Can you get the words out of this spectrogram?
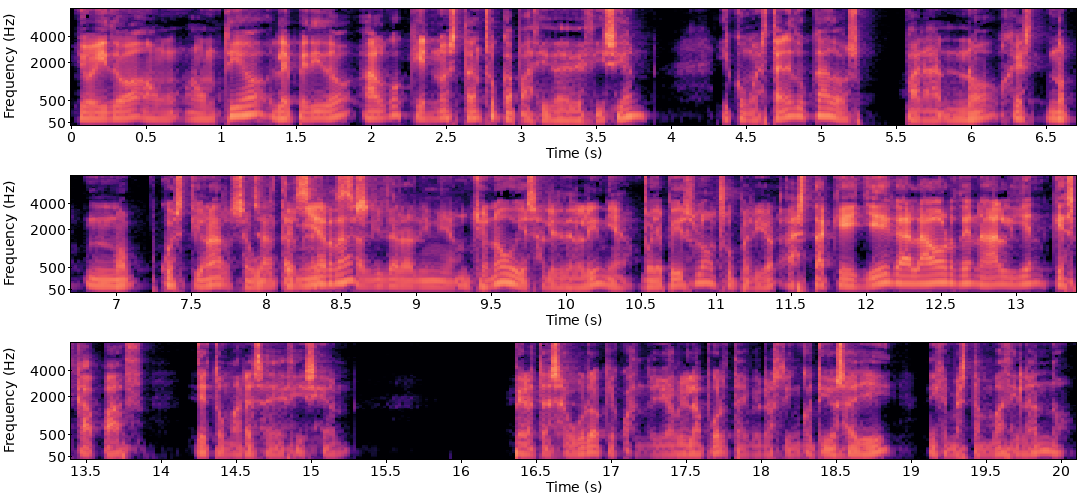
yo he ido a un, a un tío, le he pedido algo que no está en su capacidad de decisión. Y como están educados para no, no, no cuestionar según qué mierdas, Salir de la línea. yo no voy a salir de la línea. Voy a pedírselo a un superior hasta que llega la orden a alguien que es capaz de tomar esa decisión. Pero te aseguro que cuando yo abrí la puerta y vi los cinco tíos allí, dije, me están vacilando.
